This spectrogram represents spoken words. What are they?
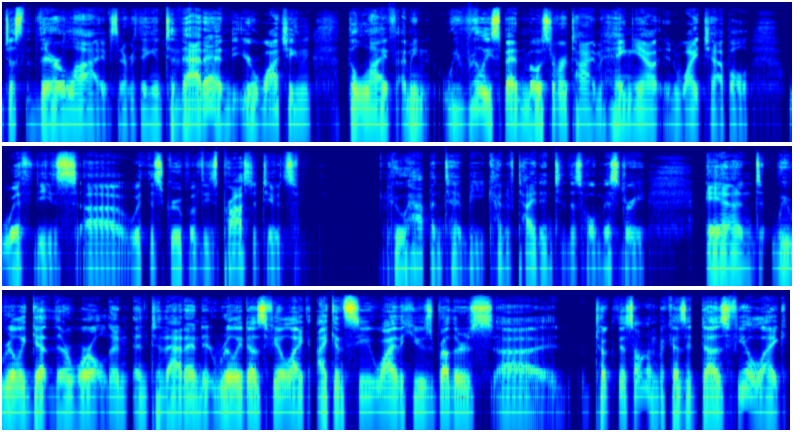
just their lives and everything. And to that end, you're watching the life. I mean, we really spend most of our time hanging out in Whitechapel with these uh, with this group of these prostitutes who happen to be kind of tied into this whole mystery and we really get their world. And and to that end, it really does feel like I can see why the Hughes brothers uh, took this on because it does feel like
